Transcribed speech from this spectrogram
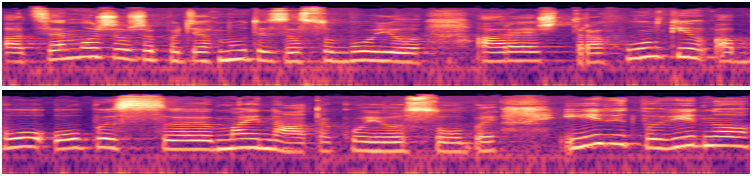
а це може вже потягнути за собою арешт рахунків або опис е, майна такої особи. І відповідно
